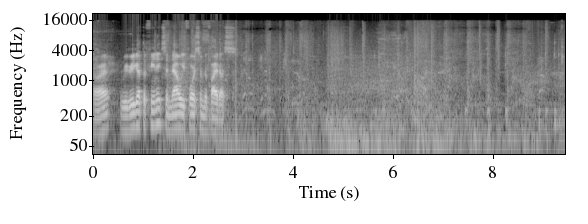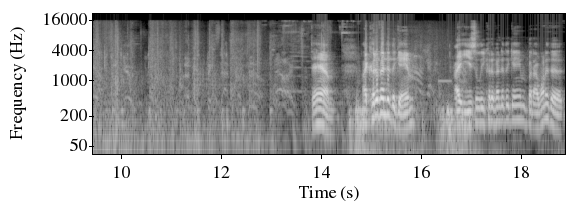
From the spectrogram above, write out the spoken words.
Alright, we re-got the Phoenix and now we force him to fight us. Damn. I could have ended the game. I easily could have ended the game, but I wanted to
